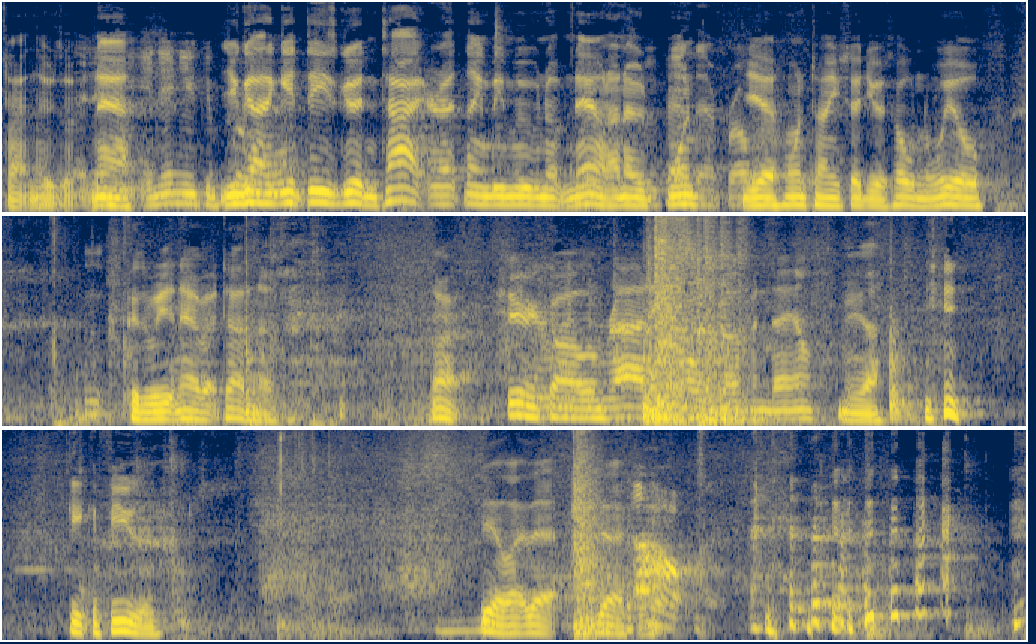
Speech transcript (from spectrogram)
Tighten those up. And now, then, and then you can. you got to get these good and tight, or that thing be moving up and down. I know We've had one. that problem. Yeah, one time you said you was holding the wheel because we didn't have it tight enough. All right, steering left and column. Right and hold it up and down. Yeah. Get confusing. Yeah, like that. Exactly.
